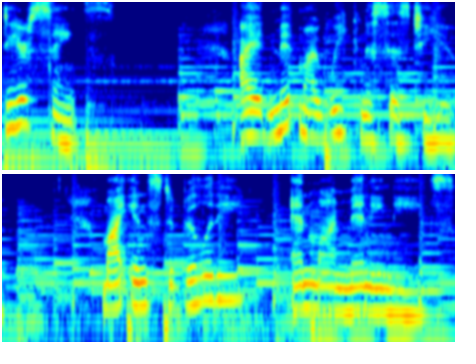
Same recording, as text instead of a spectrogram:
Dear Saints, I admit my weaknesses to you, my instability, and my many needs.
